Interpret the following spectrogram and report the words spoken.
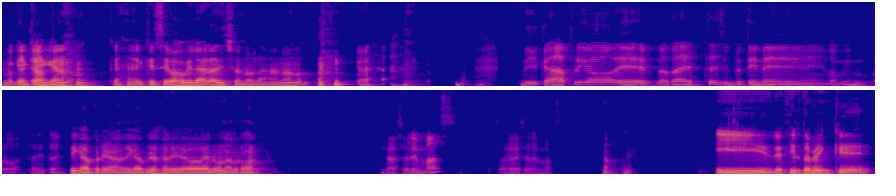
Me que, que, no- que que se iba a jubilar ha dicho no, la, no, no. DiCaprio, eh, el nota este, siempre tiene lo mismo, pero está bien, está bien. DiCaprio, ¿no? DiCaprio salió en una, pero bueno. ¿No salen más? Que salen más. Y decir también que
